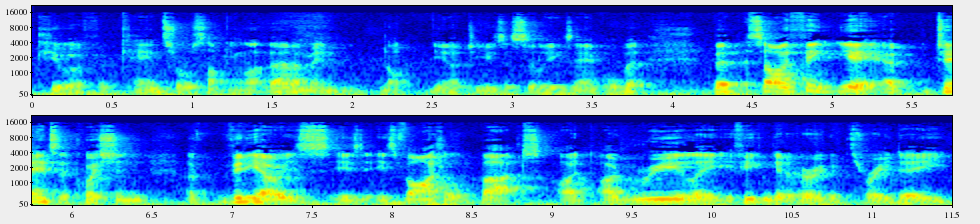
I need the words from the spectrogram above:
cure for cancer or something like that. I mean, not you know to use a silly example, but but so I think yeah. Uh, to answer the question, uh, video is, is is vital, but I, I really if you can get a very good three D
